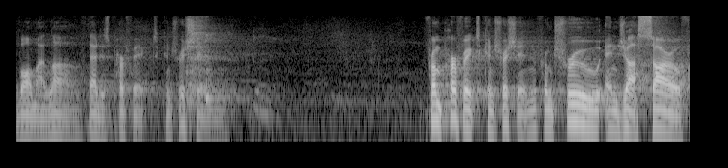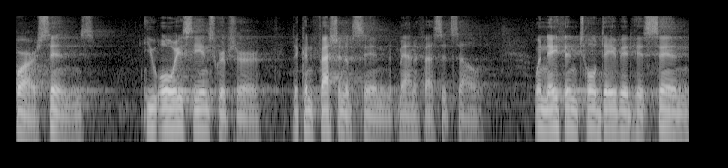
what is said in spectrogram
of all my love. That is perfect contrition. From perfect contrition, from true and just sorrow for our sins, you always see in Scripture the confession of sin manifests itself. When Nathan told David his sin,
